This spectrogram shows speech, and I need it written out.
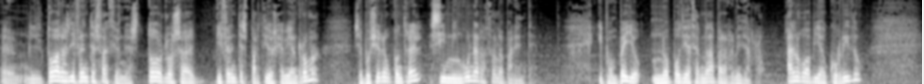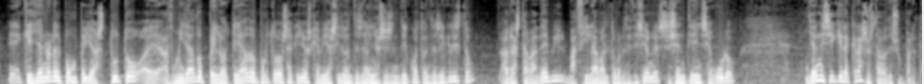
Eh, todas las diferentes facciones, todos los eh, diferentes partidos que había en Roma se pusieron contra él sin ninguna razón aparente. Y Pompeyo no podía hacer nada para remediarlo algo había ocurrido eh, que ya no era el Pompeyo astuto, eh, admirado, peloteado por todos aquellos que había sido antes del año 64 a.C. Ahora estaba débil, vacilaba al tomar decisiones, se sentía inseguro. Ya ni siquiera Craso estaba de su parte,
